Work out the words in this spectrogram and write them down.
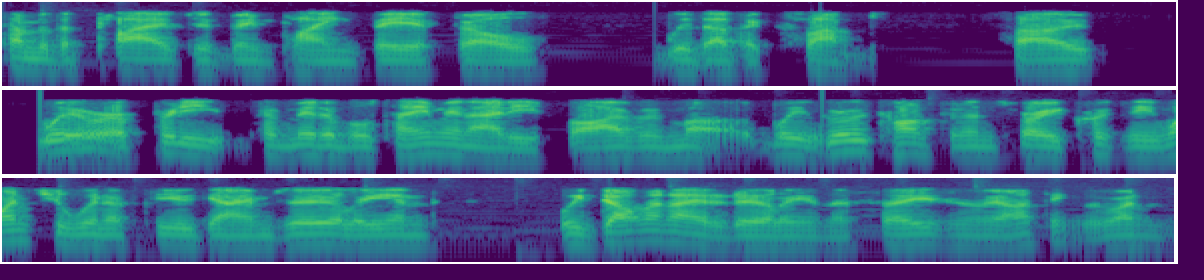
some of the players who've been playing VFL with other clubs. So we were a pretty formidable team in 85 and we grew confidence very quickly once you win a few games early and we dominated early in the season. I think we won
